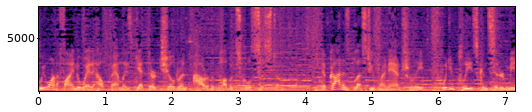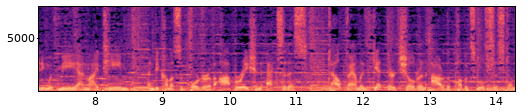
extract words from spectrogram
we want to find a way to help families get their children out of the public school system. If God has blessed you financially, would you please consider meeting with me and my team and become a supporter of Operation Exodus to help families get their children out of the public school system?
